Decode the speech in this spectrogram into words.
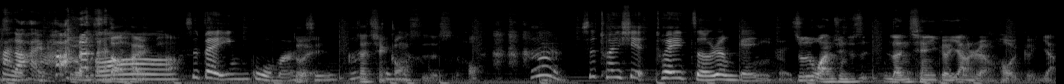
知道害怕，对，我们知道害怕，是被阴过吗？对，在前公司的时候，是推卸推责任给你还是？就是完全就是人前一个样，人后一个样，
